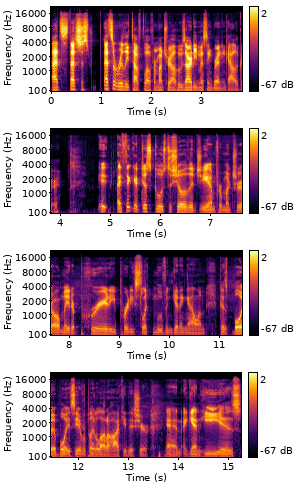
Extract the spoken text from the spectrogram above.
That's that's just that's a really tough blow for Montreal, who's already missing Brandon Gallagher. It, I think it just goes to show the GM for Montreal made a pretty, pretty slick move in getting Allen. Because boy, oh boy, has he ever played a lot of hockey this year. And again, he is,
